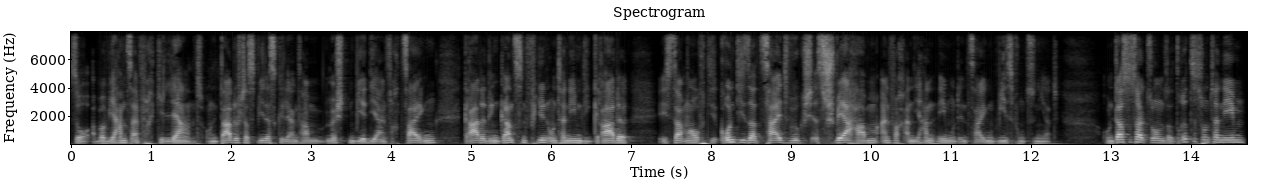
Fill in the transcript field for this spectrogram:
So, aber wir haben es einfach gelernt. Und dadurch, dass wir das gelernt haben, möchten wir dir einfach zeigen, gerade den ganzen vielen Unternehmen, die gerade, ich sag mal, aufgrund dieser Zeit wirklich es schwer haben, einfach an die Hand nehmen und ihnen zeigen, wie es funktioniert. Und das ist halt so unser drittes Unternehmen.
